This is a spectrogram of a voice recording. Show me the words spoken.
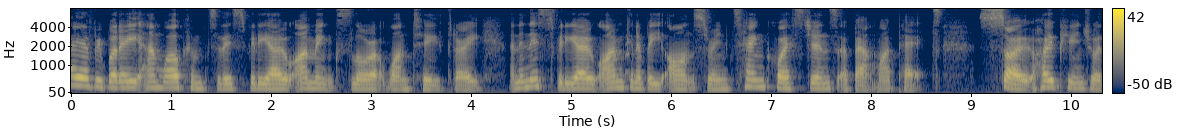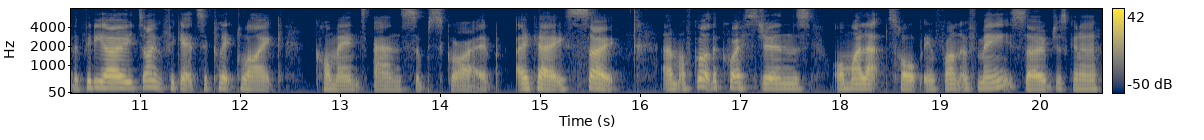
Hey everybody and welcome to this video. I'm Minxlaura123 and in this video I'm going to be answering 10 questions about my pet. So hope you enjoy the video. Don't forget to click like, comment and subscribe. Okay so um, I've got the questions on my laptop in front of me so I'm just going to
